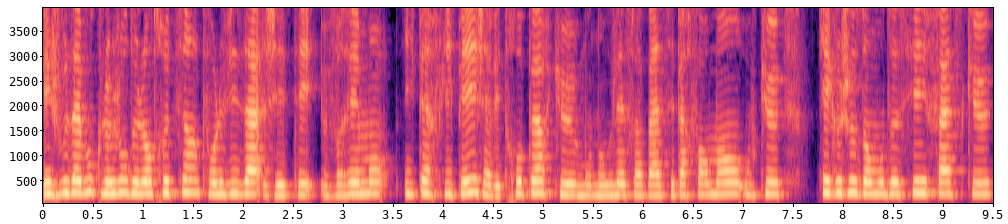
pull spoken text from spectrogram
Et je vous avoue que le jour de l'entretien pour le visa, j'étais vraiment hyper flippée. J'avais trop peur que mon anglais soit pas assez performant ou que quelque chose dans mon dossier fasse que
